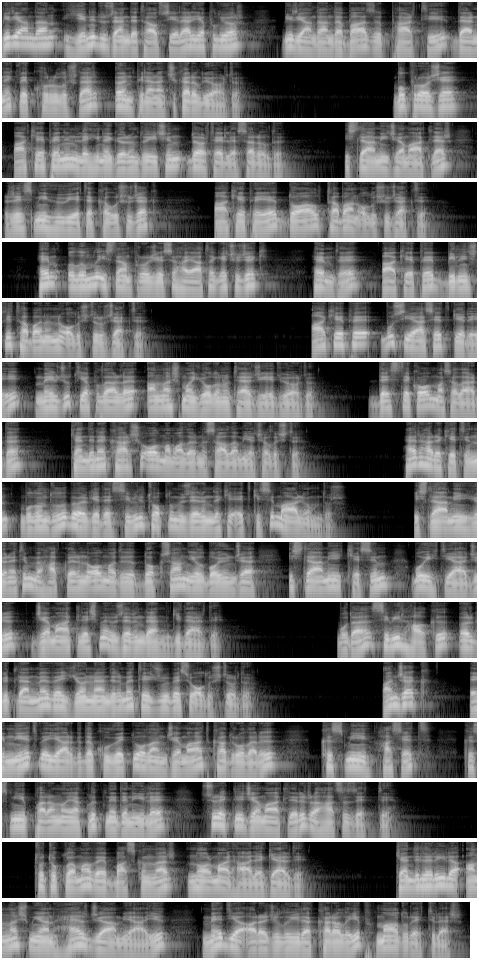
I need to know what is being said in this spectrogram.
Bir yandan yeni düzende tavsiyeler yapılıyor, bir yandan da bazı parti, dernek ve kuruluşlar ön plana çıkarılıyordu. Bu proje AKP'nin lehine göründüğü için dört elle sarıldı. İslami cemaatler resmi hüviyete kavuşacak, AKP'ye doğal taban oluşacaktı. Hem ılımlı İslam projesi hayata geçecek, hem de AKP bilinçli tabanını oluşturacaktı. AKP bu siyaset gereği mevcut yapılarla anlaşma yolunu tercih ediyordu. Destek olmasalar da kendine karşı olmamalarını sağlamaya çalıştı. Her hareketin bulunduğu bölgede sivil toplum üzerindeki etkisi malumdur. İslami yönetim ve hakların olmadığı 90 yıl boyunca İslami kesim bu ihtiyacı cemaatleşme üzerinden giderdi. Bu da sivil halkı örgütlenme ve yönlendirme tecrübesi oluşturdu. Ancak emniyet ve yargıda kuvvetli olan cemaat kadroları kısmi haset, kısmi paranoyaklık nedeniyle sürekli cemaatleri rahatsız etti. Tutuklama ve baskınlar normal hale geldi. Kendileriyle anlaşmayan her camiayı medya aracılığıyla karalayıp mağdur ettiler.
